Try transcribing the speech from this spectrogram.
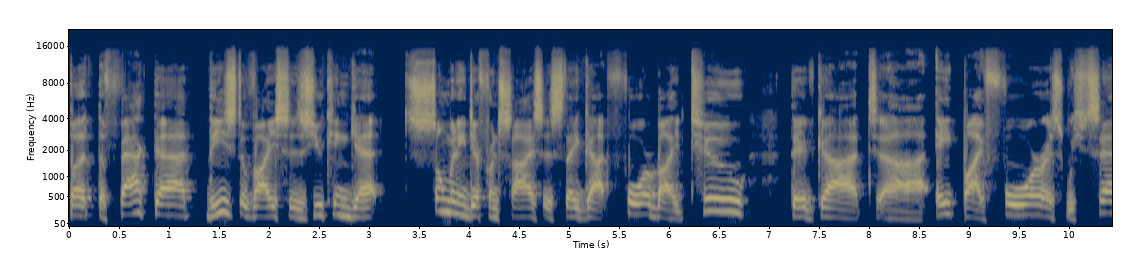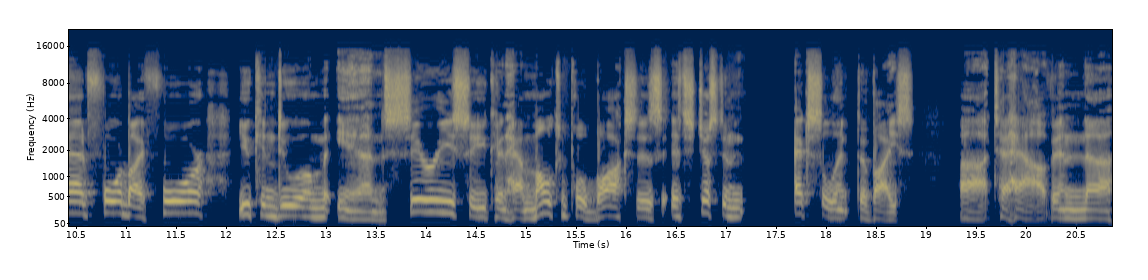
but the fact that these devices, you can get so many different sizes. They got four by two, They've got uh, 8 by 4 as we said, 4 by 4 You can do them in series, so you can have multiple boxes. It's just an excellent device uh, to have. And uh,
